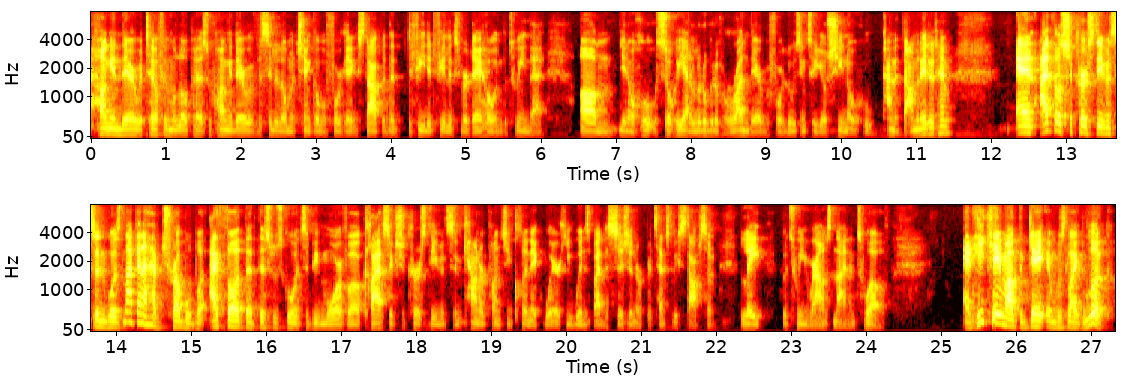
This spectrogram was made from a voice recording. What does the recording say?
hung in there with Teofimo Lopez, who hung in there with Vasily Lomachenko before getting stopped, and then defeated Felix Verdejo in between that. Um, you know, who, so he had a little bit of a run there before losing to Yoshino, who kind of dominated him. And I thought Shakur Stevenson was not going to have trouble, but I thought that this was going to be more of a classic Shakur Stevenson counterpunching clinic where he wins by decision or potentially stops him late between rounds nine and 12. And he came out the gate and was like, Look,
